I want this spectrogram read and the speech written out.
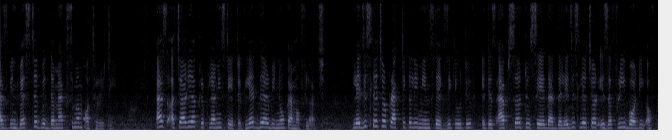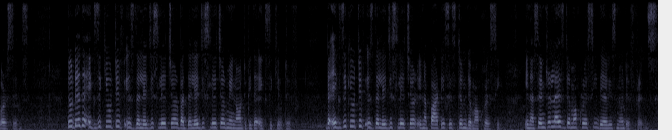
has been vested with the maximum authority. As Acharya Kriplani stated, let there be no camouflage. Legislature practically means the executive. It is absurd to say that the legislature is a free body of persons. Today, the executive is the legislature, but the legislature may not be the executive. The executive is the legislature in a party system democracy. In a centralized democracy, there is no difference.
